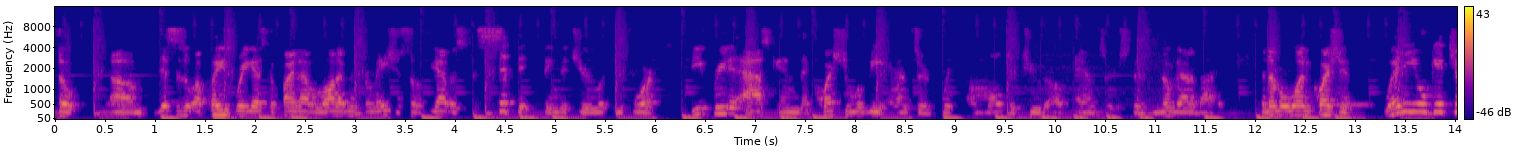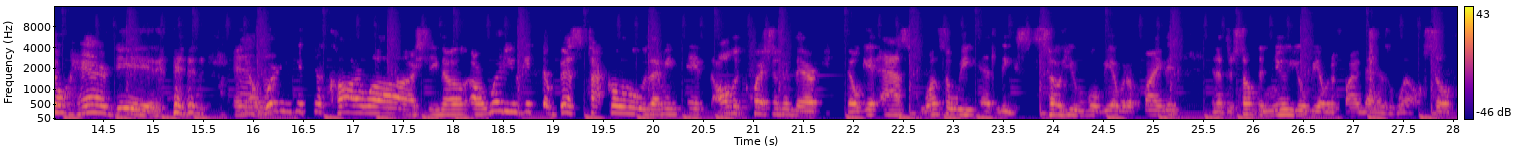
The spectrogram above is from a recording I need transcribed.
So um, this is a place where you guys can find out a lot of information. So if you have a specific thing that you're looking for, be free to ask, and that question will be answered with a multitude of answers. There's no doubt about it. The number one question: Where do you get your hair did? and uh, where do you get your car washed? You know, or where do you get the best tacos? I mean, it, all the questions are there. They'll get asked once a week at least, so you will be able to find it. And if there's something new, you'll be able to find that as well. So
